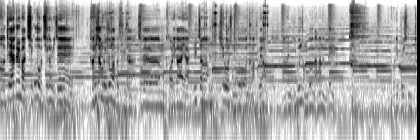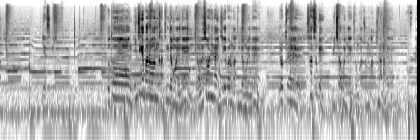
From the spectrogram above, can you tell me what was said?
어, 계약을 마치고 지금 이제 강의장으로 이동하고 있습니다. 지금 거리가 약 1.9km 정도 남았고요. 아, 한 2분 정도 남았는데 하, 이 거리 보이십니까? 예술이죠. 보통 인지개발원 같은 경우에는 연선이나 인지개발원 같은 경우에는 이렇게 산속에 위치하고 있는 경우가 좀 많긴 한데 네,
